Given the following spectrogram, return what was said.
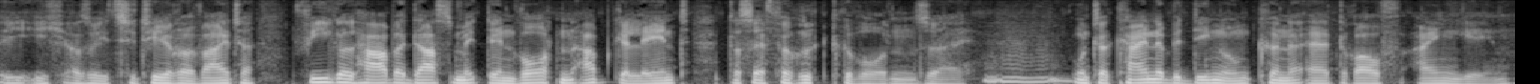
ich, also ich zitiere weiter, Fiegel habe das mit den Worten abgelehnt, dass er verrückt geworden sei. Mhm. Unter keiner Bedingung könne er darauf eingehen.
